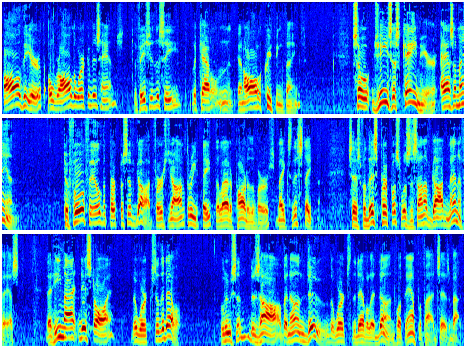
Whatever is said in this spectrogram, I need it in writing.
all the earth, over all the work of his hands, the fish of the sea, the cattle, and, and all creeping things. So Jesus came here as a man to fulfill the purpose of God. 1 John 3 8, the latter part of the verse, makes this statement. It says, For this purpose was the Son of God manifest, that he might destroy the works of the devil. Loosen, dissolve, and undo the works the devil had done, what the Amplified says about it.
